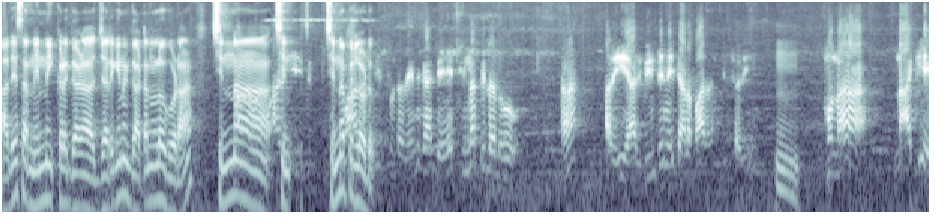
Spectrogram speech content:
అదే సార్ నిన్న ఇక్కడ జరిగిన ఘటనలో కూడా చిన్న చిన్- చిన్న పిల్లోడు. ఎందుకంటే చిన్న పిల్లలు అది అది వింటేనే చాలా బాధ అనిపిస్తుంది. మొన్న నాకే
